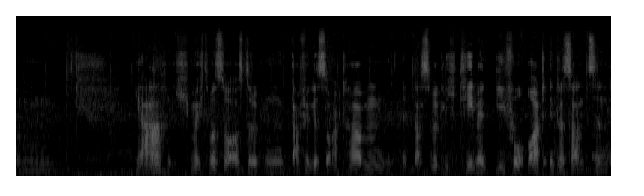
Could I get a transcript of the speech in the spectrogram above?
ähm, ja, ich möchte es mal so ausdrücken, dafür gesorgt haben, dass wirklich Themen, die vor Ort interessant sind,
